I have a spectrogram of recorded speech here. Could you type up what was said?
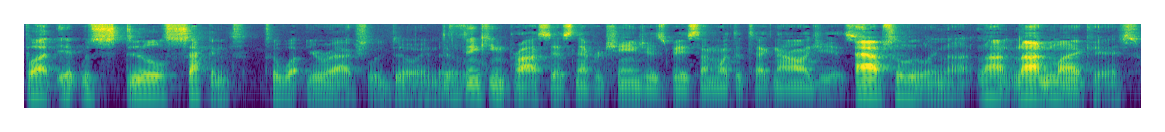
But it was still second to what you were actually doing. The thinking process never changes based on what the technology is. Absolutely not. Not not in my case.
